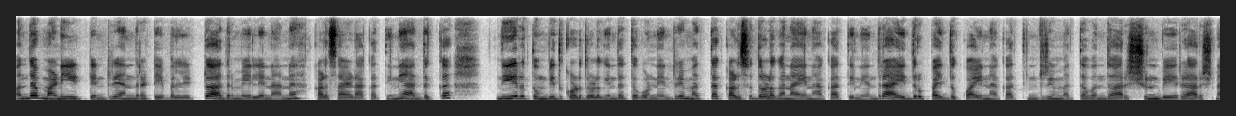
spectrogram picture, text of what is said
ಒಂದು ಮಣಿ ಇಟ್ಟೇನಿ ರೀ ಅಂದ್ರೆ ಟೇಬಲ್ ಇಟ್ಟು ಅದ್ರ ಮೇಲೆ ನಾನು ಕಳಸ ಇಡಾಕತ್ತೀನಿ ಅದಕ್ಕೆ ನೀರು ತುಂಬಿದ ಕೊಡದೊಳಗಿಂದ ತೊಗೊಂಡೇನಿ ರೀ ಮತ್ತು ಕಳ್ಸದೊಳಗೆ ನಾ ಏನು ಹಾಕಾತೀನಿ ಅಂದ್ರೆ ಐದು ರೂಪಾಯಿದ್ದು ಕಾಯಿನ್ ಹಾಕಾತೀನಿ ರೀ ಮತ್ತು ಒಂದು ಅರ್ಶಿಣ ಬೇರೆ, ಅರ್ಶಿನ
